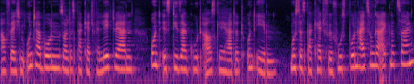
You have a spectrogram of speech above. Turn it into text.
Auf welchem Unterboden soll das Parkett verlegt werden und ist dieser gut ausgehärtet und eben? Muss das Parkett für Fußbodenheizung geeignet sein?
